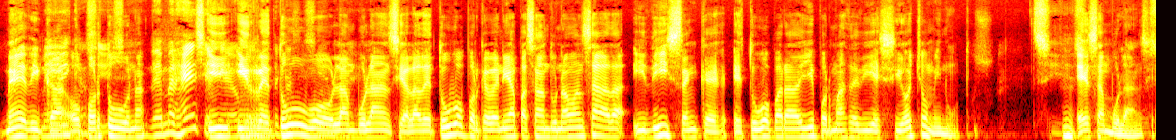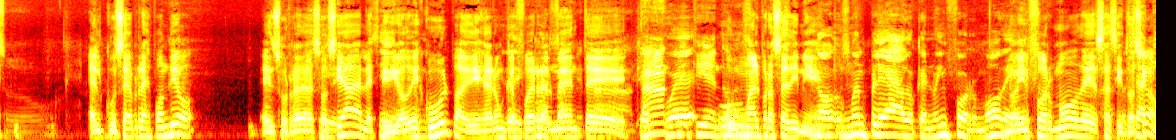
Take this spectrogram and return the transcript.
médica, oportuna. sí. De emergencia. Y, y retuvo la ambulancia, la detuvo porque venía pasando una avanzada y dicen que estuvo parada allí por más de 18 minutos, Sí, esa ambulancia. eso- El CUSEP respondió en sus redes Sí, sociales, sí, pidió disculpas y dijeron que fue realmente Está- están que fue admitiendo. un un- mal No, procedimiento. un empleado que no informó de No eso. informó de esa situación.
